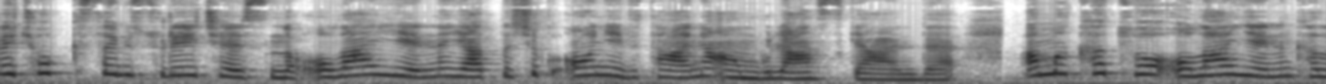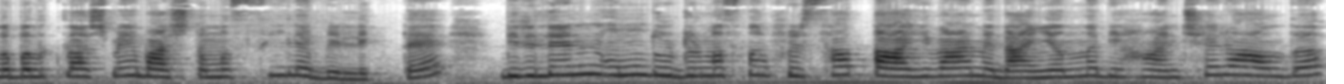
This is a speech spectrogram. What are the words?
ve çok kısa bir süre içerisinde olay yerine yaklaşık 17 tane ambulans geldi. Ama Kato olay yerinin kalabalıklaşmaya başlamasıyla birlikte birilerinin onu durdurmasına fırsat dahi vermeden yanına bir hançer aldı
